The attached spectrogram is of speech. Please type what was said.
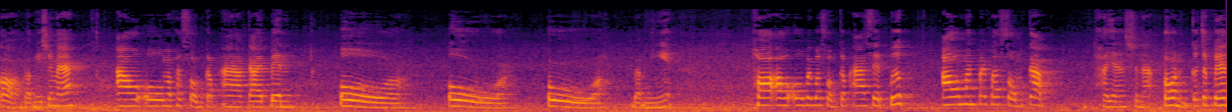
อ่อแบบนี้ใช่ไหม เอา o มาผสมกับ r กลายเป็น o o o แบบนี้ พอเอา o ไปผสมกับ r เสร็จปุ๊บ เอามันไปผสมกับพยัญชนะต้นก็จะเป็น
